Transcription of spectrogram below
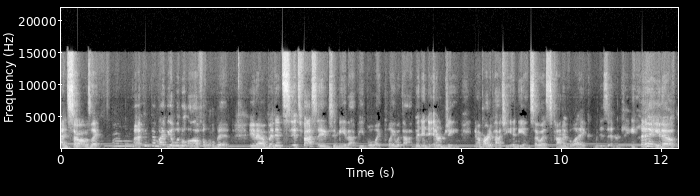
and so I was like, hmm, I think that might be a little off a little bit, you know. But it's it's fascinating to me that people like play with that. But in energy, you know, I'm part Apache Indian, so it's kind of like what is energy, you know,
